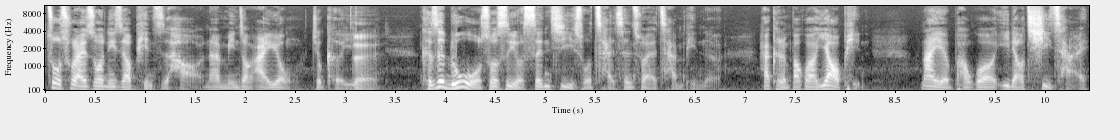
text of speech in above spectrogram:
做出来说你只要品质好，那民众爱用就可以。对。可是如果说是有生计所产生出来的产品呢？它可能包括药品，那也包括医疗器材，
